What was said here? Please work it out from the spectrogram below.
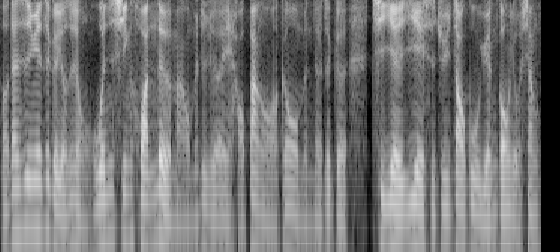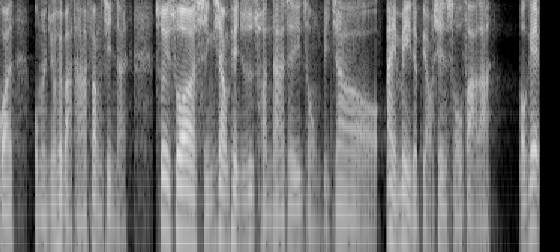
哦，但是因为这个有这种温馨欢乐嘛，我们就觉得哎，好棒哦，跟我们的这个企业 ESG 照顾员工有相关，我们就会把它放进来。所以说啊，形象片就是传达这一种比较暧昧的表现手法啦。OK，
